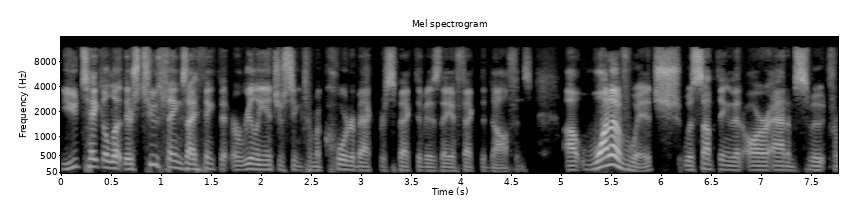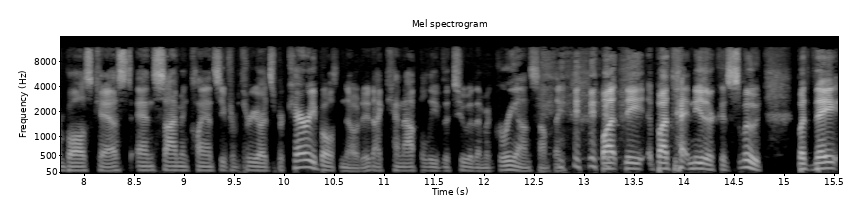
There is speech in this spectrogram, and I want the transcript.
you take a look. There's two things I think that are really interesting from a quarterback perspective as they affect the Dolphins. Uh, one of which was something that our Adam Smoot from Ballscast and Simon Clancy from Three Yards Per Carry both noted. I cannot believe the two of them agree on something, but the but that neither could Smoot. But they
